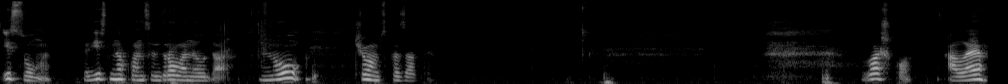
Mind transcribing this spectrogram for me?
І суми. Дійсно концентрований удар. Ну, що вам сказати? Важко, але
